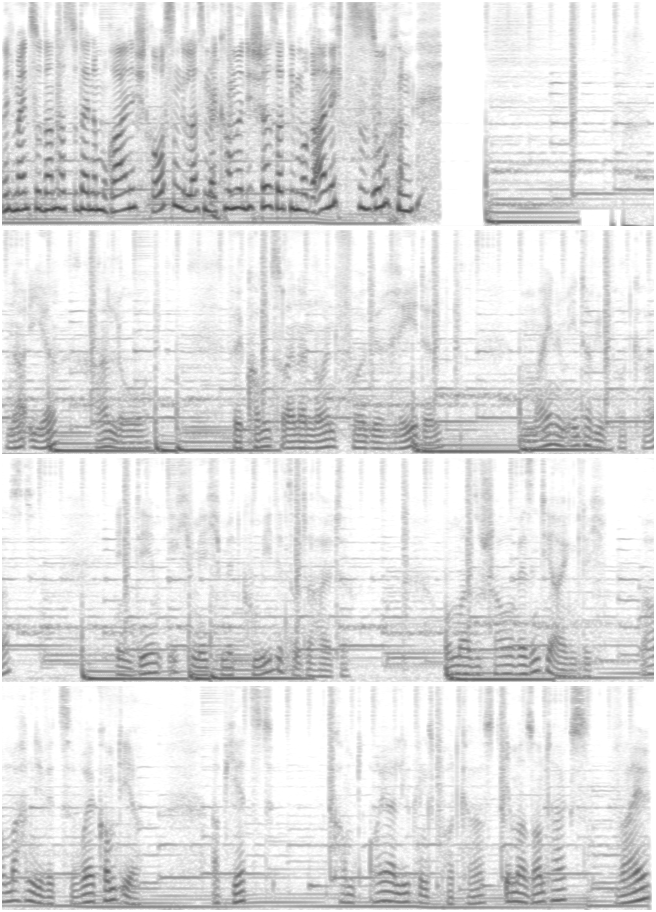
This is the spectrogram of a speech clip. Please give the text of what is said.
Und ich meinte so, dann hast du deine Moral nicht draußen gelassen. Bei Comedy-Shows hat die Moral nichts zu suchen. Na ihr, hallo. Willkommen zu einer neuen Folge Reden, meinem Interview-Podcast, in dem ich mich mit Comedians unterhalte und mal so schaue, wer sind die eigentlich? Warum machen die Witze? Woher kommt ihr? Ab jetzt kommt euer Lieblingspodcast immer sonntags, weil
